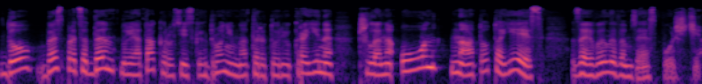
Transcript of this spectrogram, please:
до безпрецедентної атаки російських дронів на територію країни, члена ООН, НАТО та ЄС, заявили в МЗС Польщі.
